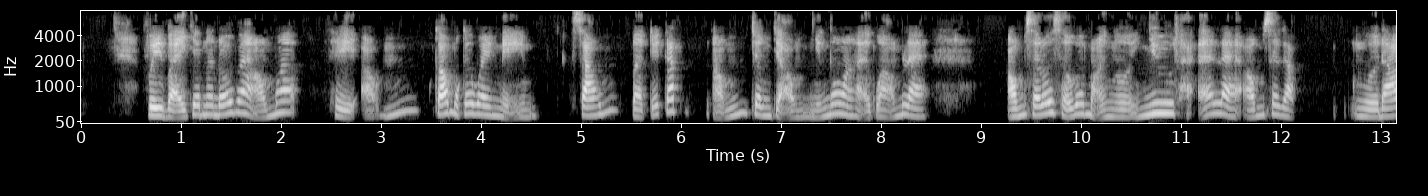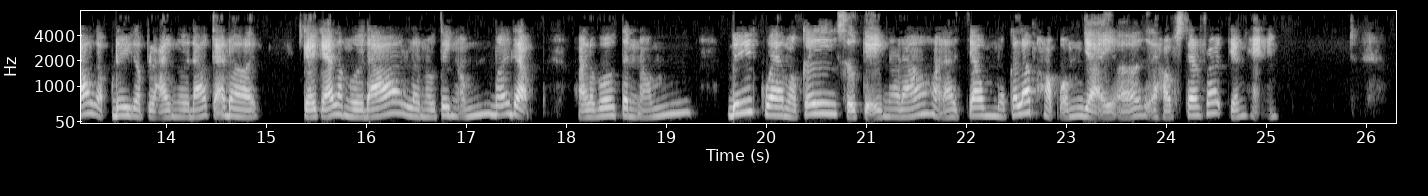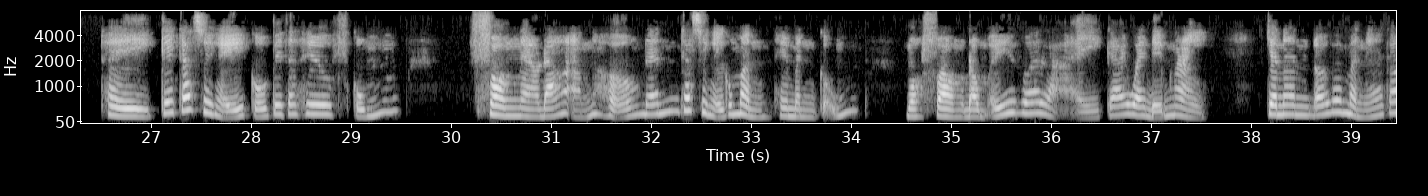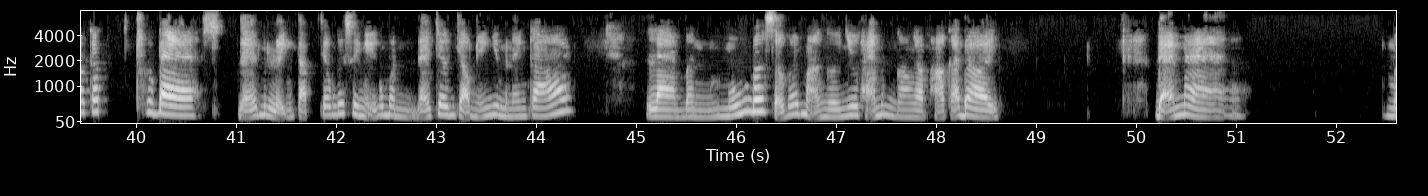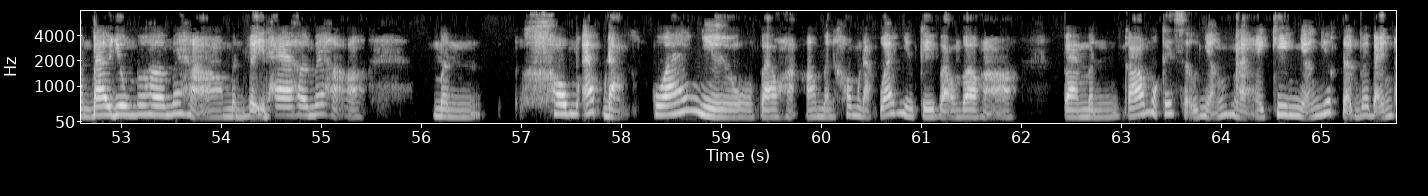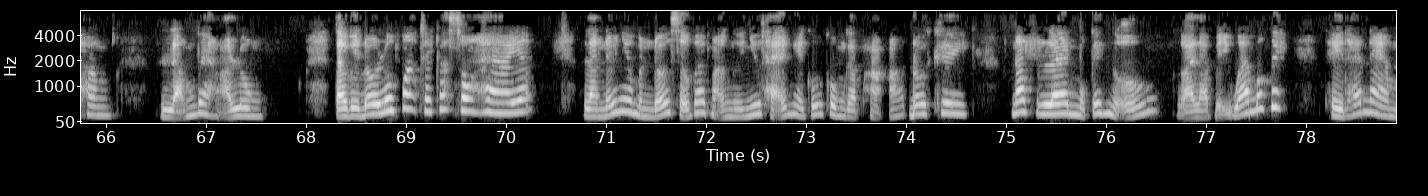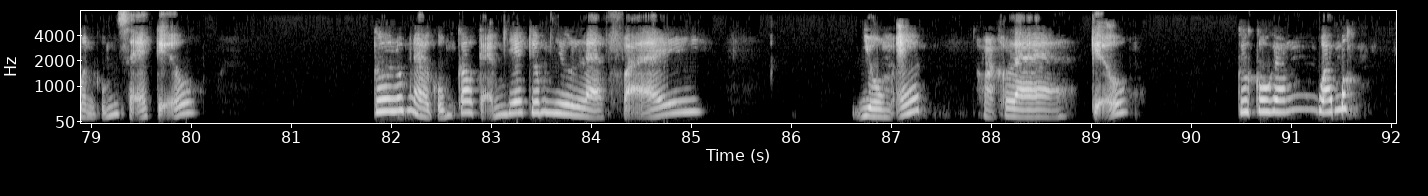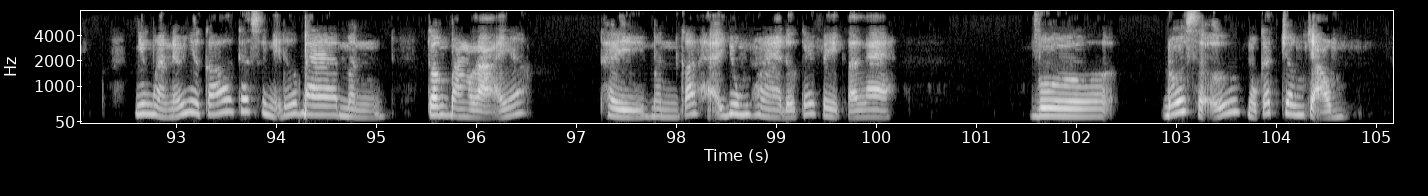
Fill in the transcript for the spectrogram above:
Vì vậy cho nên đối với ổng á, thì ổng có một cái quan niệm sống và cái cách ổng trân trọng những mối quan hệ của ổng là ông sẽ đối xử với mọi người như thể là ông sẽ gặp người đó, gặp đi gặp lại người đó cả đời. Kể cả là người đó lần đầu tiên ông mới gặp, hoặc là vô tình ông biết qua một cái sự kiện nào đó, hoặc là trong một cái lớp học ông dạy ở đại học Stanford chẳng hạn. Thì cái cách suy nghĩ của Peter Thiel cũng phần nào đó ảnh hưởng đến cách suy nghĩ của mình, thì mình cũng một phần đồng ý với lại cái quan điểm này. Cho nên đối với mình á, có cách thứ ba để mình luyện tập trong cái suy nghĩ của mình để trân trọng những gì mình đang có, là mình muốn đối xử với mọi người như thể mình còn gặp họ cả đời. Để mà mình bao dung hơn với họ, mình vị tha hơn với họ, mình không áp đặt quá nhiều vào họ, mình không đặt quá nhiều kỳ vọng vào họ và mình có một cái sự nhẫn nại, kiên nhẫn nhất định với bản thân lẫn với họ luôn. Tại vì đôi lúc á, cái cách số 2 á, là nếu như mình đối xử với mọi người như thể ngày cuối cùng gặp họ, đôi khi nó lên một cái ngưỡng, gọi là, bị quá mức ấy, thì thế nào mình cũng sẽ, kiểu cứ lúc nào cũng có cảm giác giống như là phải dồn ép hoặc là, kiểu, cứ cố gắng quá mức. Nhưng mà nếu như có cái suy nghĩ thứ ba mình cân bằng lại á, thì mình có thể dung hòa được cái việc, gọi là vừa đối xử một cách trân trọng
